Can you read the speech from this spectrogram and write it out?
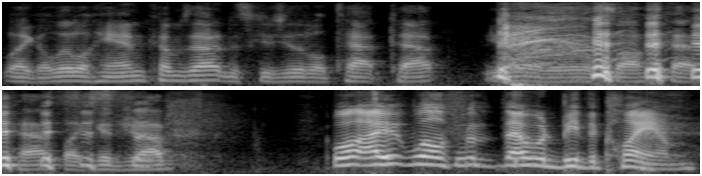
like a little hand comes out and just gives you a little tap tap. You know, a little soft tap tap. Like good job. Well, I well for, that would be the clam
